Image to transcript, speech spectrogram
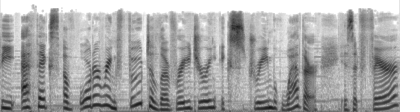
the ethics of ordering food delivery during extreme weather. Is it fair?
